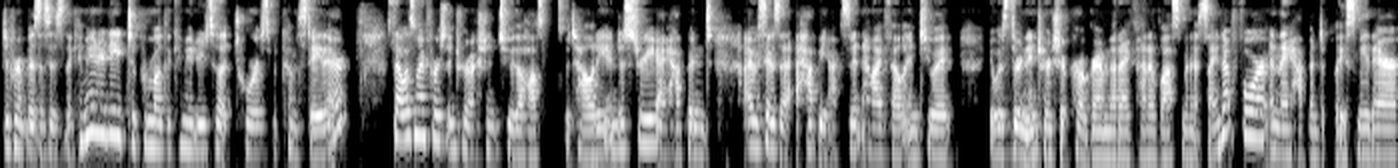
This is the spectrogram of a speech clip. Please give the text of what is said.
different businesses in the community to promote the community so that tourists would come stay there. So that was my first introduction to the hospitality industry. I happened, I would say it was a happy accident how I fell into it. It was through an internship program that I kind of last minute signed up for, and they happened to place me there.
